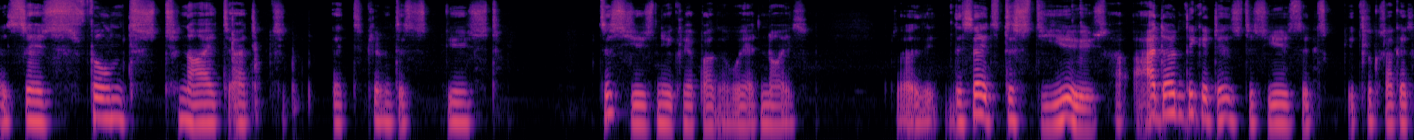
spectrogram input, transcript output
it says filmed tonight at at Clinton used just use nuclear bunker weird noise. So they say it's just used. I don't think it is just used. It's it looks like it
